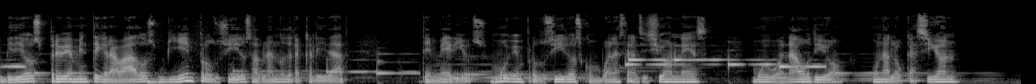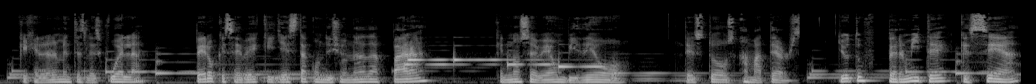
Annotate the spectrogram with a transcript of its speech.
videos previamente grabados, bien producidos, hablando de la calidad de medios, muy bien producidos, con buenas transiciones, muy buen audio, una locación, que generalmente es la escuela, pero que se ve que ya está condicionada para que no se vea un video de estos amateurs. YouTube permite que sea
